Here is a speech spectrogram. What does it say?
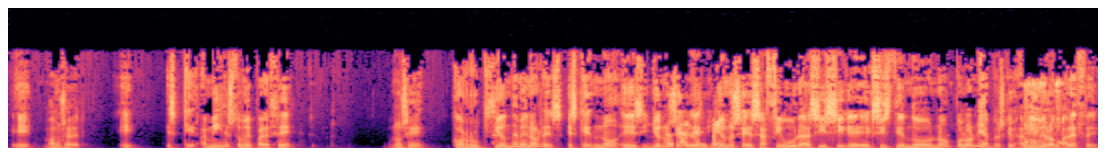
Eh, vamos a ver, eh, es que a mí esto me parece, no sé, corrupción de menores. Es que no, es, yo no sé, yo no sé esa figura si sigue existiendo o no, Polonia, pero es que a mí me lo parece.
